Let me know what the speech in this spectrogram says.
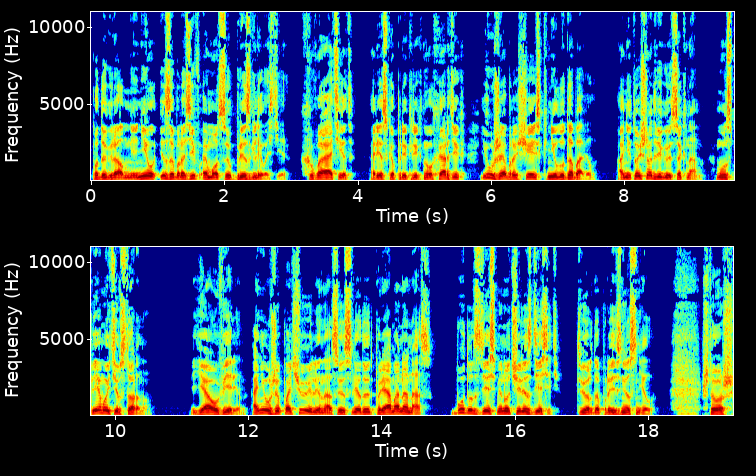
Подыграл мне Нил, изобразив эмоцию брезгливости. «Хватит!» — резко прикрикнул Хардик и, уже обращаясь к Нилу, добавил. «Они точно двигаются к нам? Мы успеем уйти в сторону?» «Я уверен. Они уже почуяли нас и следуют прямо на нас. Будут здесь минут через десять», — твердо произнес Нил. «Что ж,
